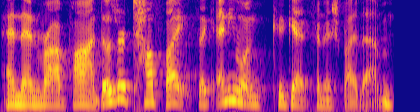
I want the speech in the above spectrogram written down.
and then Rob Font. Those are tough fights. Like anyone could get finished by them.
